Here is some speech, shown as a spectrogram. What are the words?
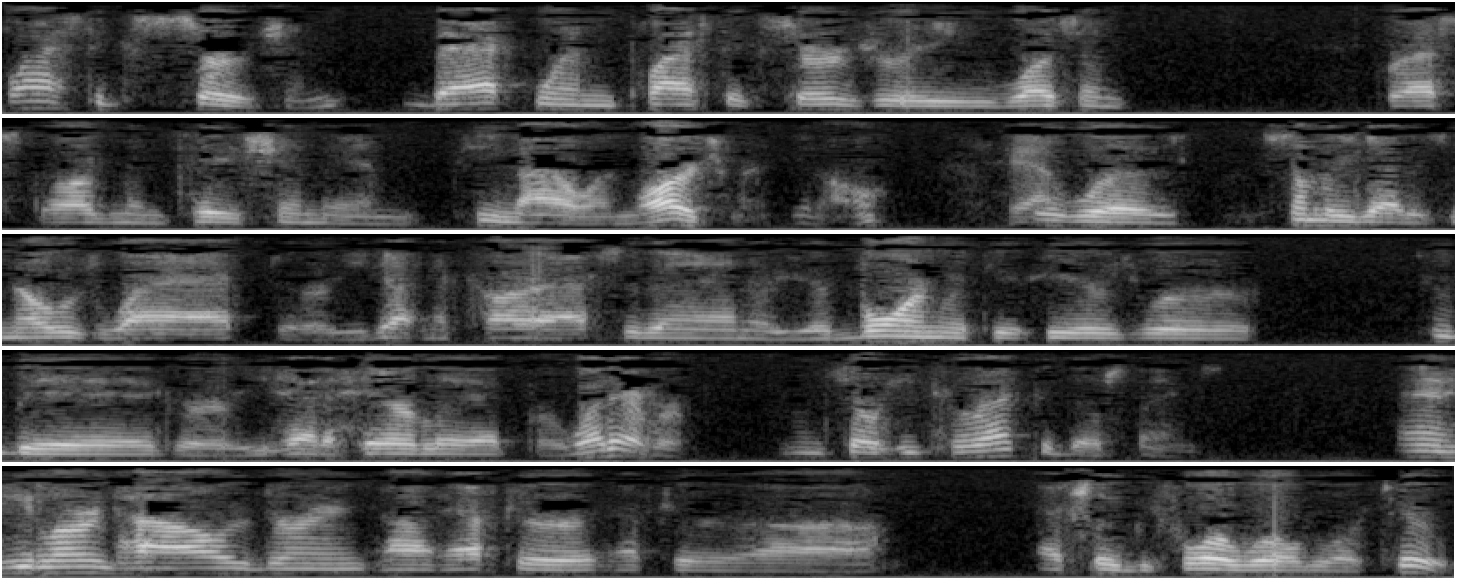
plastic surgeon back when plastic surgery wasn't breast augmentation and penile enlargement, you know. Yeah. It was somebody got his nose whacked or you got in a car accident or you're born with your ears were too big or you had a hare lip or whatever. And so he corrected those things. And he learned how during, uh, after, after, uh, actually before World War II,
